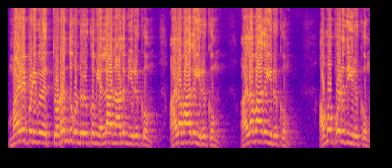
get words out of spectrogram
மழை பொழிவு தொடர்ந்து கொண்டிருக்கும் எல்லா நாளும் இருக்கும். அளவாக இருக்கும். அளவாக இருக்கும். அவ்வப்பொழுது இருக்கும்.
